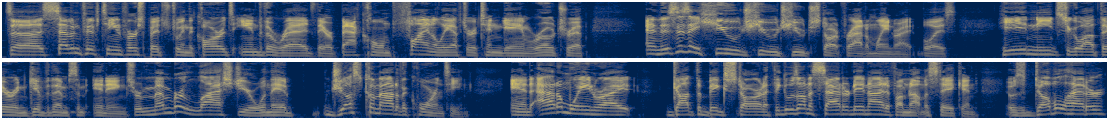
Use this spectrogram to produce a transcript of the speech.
It's a 7-15 first pitch between the Cards and the Reds. They are back home finally after a 10-game road trip. And this is a huge, huge, huge start for Adam Wainwright, boys. He needs to go out there and give them some innings. Remember last year when they had just come out of the quarantine and Adam Wainwright got the big start. I think it was on a Saturday night, if I'm not mistaken. It was a doubleheader,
